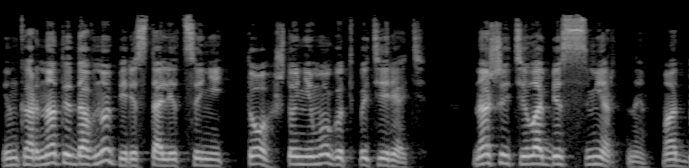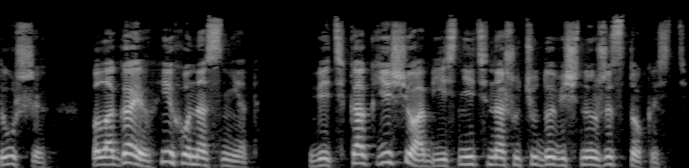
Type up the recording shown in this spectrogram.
«Инкарнаты давно перестали ценить то, что не могут потерять. Наши тела бессмертны, а души, полагаю, их у нас нет. Ведь как еще объяснить нашу чудовищную жестокость?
